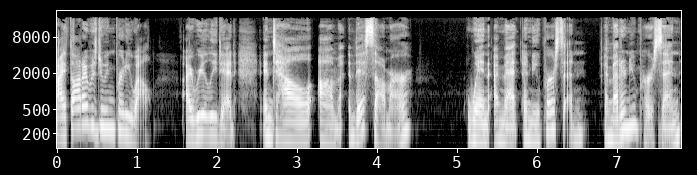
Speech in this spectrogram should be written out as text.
I thought I was doing pretty well. I really did until um, this summer when I met a new person. I met a new person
